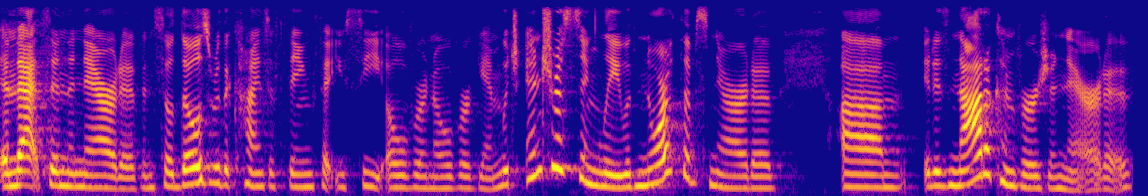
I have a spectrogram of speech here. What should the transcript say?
and that's in the narrative. And so, those were the kinds of things that you see over and over again. Which, interestingly, with Northup's narrative, um, it is not a conversion narrative,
